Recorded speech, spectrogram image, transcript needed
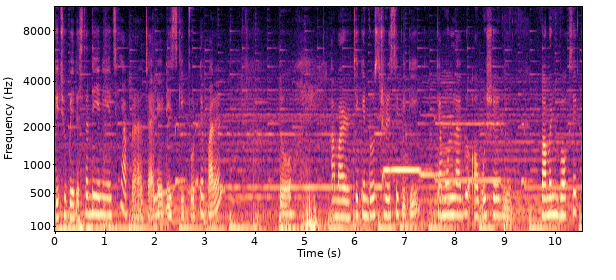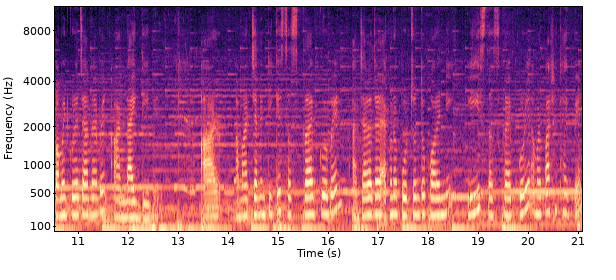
কিছু বেরেস্তা দিয়ে নিয়েছি, আপনারা চাইলে এটি স্কিপ করতে পারেন। তো আমার চিকেন রোস্ট রেসিপিটি কেমন লাগল অবশ্যই কমেন্ট বক্সে কমেন্ট করে জানাবেন আর লাইক দিবেন। আর আমার চ্যানেলটিকে সাবস্ক্রাইব করবেন। আর যারা যারা এখনও পর্যন্ত করেননি, প্লিজ সাবস্ক্রাইব করে আমার পাশে থাকবেন।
